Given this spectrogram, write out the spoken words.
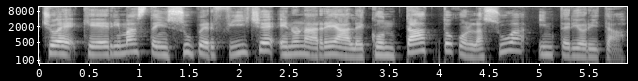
cioè che è rimasta in superficie e non ha reale contatto con la sua interiorità.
